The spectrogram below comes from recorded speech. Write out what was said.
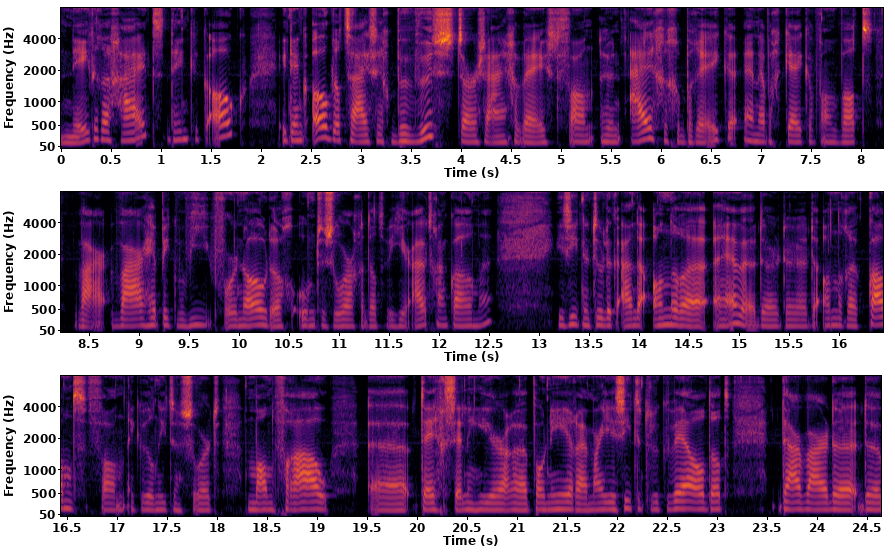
nederigheid, denk ik ook. Ik denk ook dat zij zich bewuster zijn geweest van hun eigen gebreken en hebben gekeken van wat, waar, waar heb ik wie voor nodig om te zorgen dat we hieruit gaan komen. Je ziet natuurlijk aan de andere, hè, de, de, de andere kant van, ik wil niet een soort man-vrouw tegenstelling hier poneren. Maar je ziet natuurlijk wel dat daar waar de, de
